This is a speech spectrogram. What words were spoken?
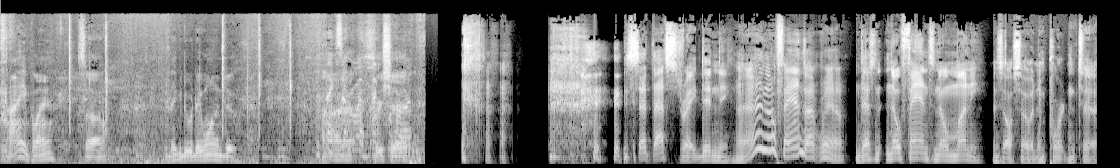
I ain't playing. So they can do what they want to do. Thanks, All right, everyone. Appreciate lot. it. he set that straight, didn't he? No fans. Well, there's no fans, no money is also an important. Uh,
